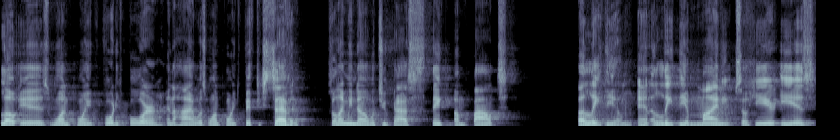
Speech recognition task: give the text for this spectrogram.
low is 1.44 and the high was 1.57. So let me know what you guys think about Alephium and Alephium mining. So here is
